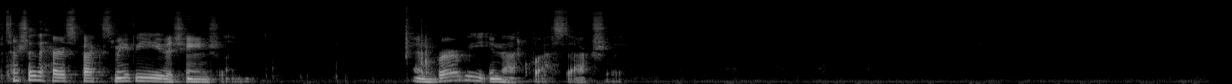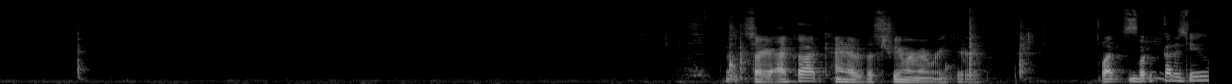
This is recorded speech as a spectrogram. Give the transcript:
potentially the Haruspex, maybe the Changeling. And where are we in that quest actually? Wait, sorry, I've got kind of a streamer memory here. What what do we gotta do?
